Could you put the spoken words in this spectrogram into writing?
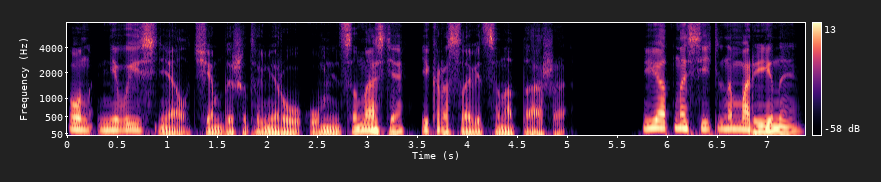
Он не выяснял, чем дышит в миру умница Настя и красавица Наташа – и относительно Марины,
